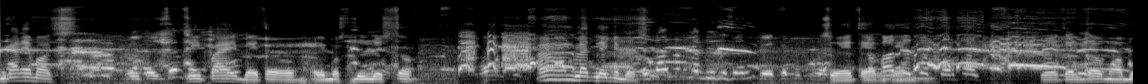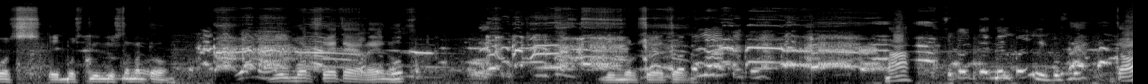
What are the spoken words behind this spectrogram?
Magkano yan, boss? 3-5. Ito, oh. eh, boss Julius to. Ano ang bloodline niya, boss? Sweater. Yan. mo, 4-5. Sweater daw, mga boss. Kay boss Julius naman to. Gilmore sweater. Ayan, oh. Gilmore sweater. Ha? Sa kay Mel pa yun eh, Boss Mil. Ito?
